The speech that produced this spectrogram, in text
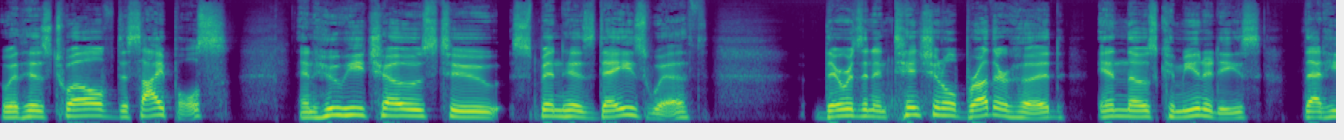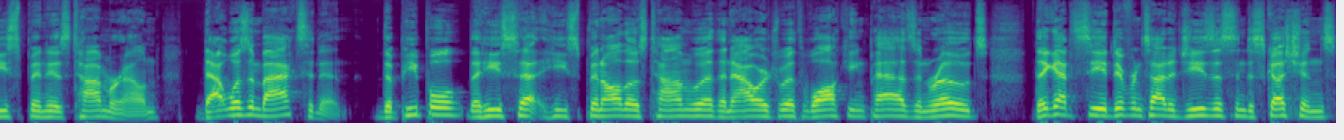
with his 12 disciples and who he chose to spend his days with there was an intentional brotherhood in those communities that he spent his time around. That wasn't by accident. The people that he set, he spent all those time with and hours with, walking paths and roads, they got to see a different side of Jesus in discussions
